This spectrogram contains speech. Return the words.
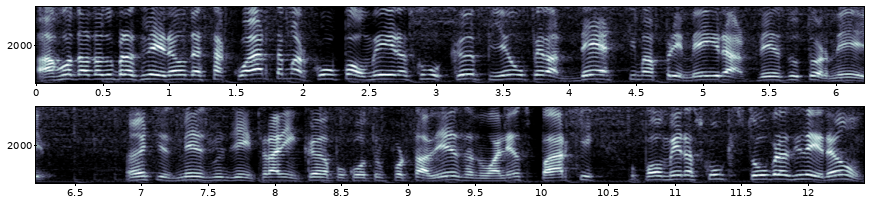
A rodada do Brasileirão desta quarta marcou o Palmeiras como campeão pela 11 primeira vez do torneio. Antes mesmo de entrar em campo contra o Fortaleza no Allianz Parque, o Palmeiras conquistou o Brasileirão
